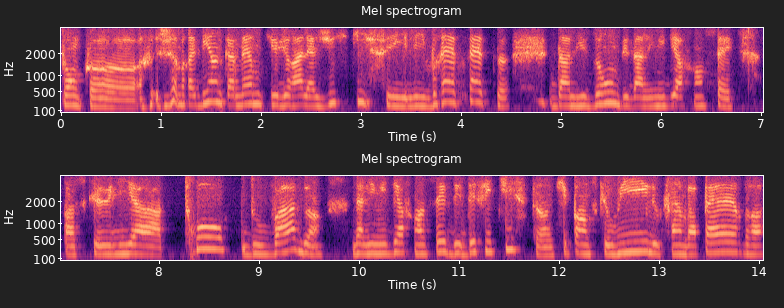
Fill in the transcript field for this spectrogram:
Donc, euh, j'aimerais bien quand même qu'il y aura la justice et les vrais faits dans les ondes et dans les médias français, parce qu'il y a trop de vagues dans les médias français des défaitistes qui pensent que oui, l'Ukraine va perdre,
